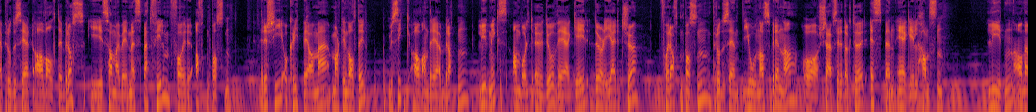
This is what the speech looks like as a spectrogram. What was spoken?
er produsert av Walter Bross i samarbeid med Spettfilm for Aftenposten. Regi og klipp er av meg, Martin Walter. Musikk av André Bratten. Lydmiks Ambolt Audio ved Geir Døhle Gjerdsjø. For Aftenposten produsent Jonas Brenna og sjefsredaktør Espen Egil Hansen. Lyden av de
